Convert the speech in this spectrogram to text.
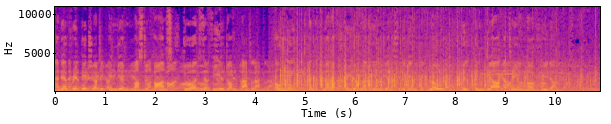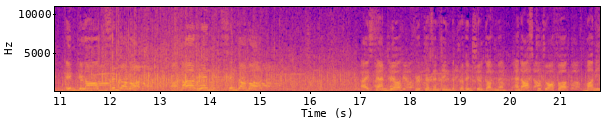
and every patriotic Indian must advance towards the field of battle. Only when the blood of freedom-loving Indians begin to flow will India attain her freedom. Inqilab Zindabad! Azad Hind Zindabad! I stand here representing the provincial government and ask you to offer money,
